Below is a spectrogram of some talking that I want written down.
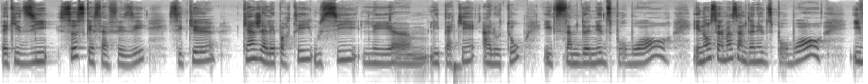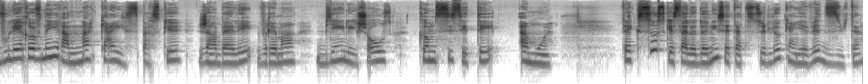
Fait qu'il dit, ça, ce que ça faisait, c'est que quand j'allais porter aussi les, euh, paquets à l'auto, et ça me donnait du pourboire. Et non seulement ça me donnait du pourboire, il voulait revenir à ma caisse parce que j'emballais vraiment bien les choses comme si c'était à moi. Fait que ça, ce que ça l'a donné, cette attitude-là, quand il avait 18 ans,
